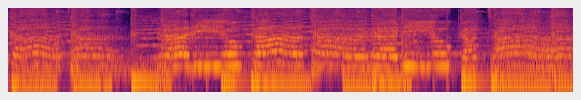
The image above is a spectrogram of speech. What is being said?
Qatar, Radio Qatar, Radio Qatar.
